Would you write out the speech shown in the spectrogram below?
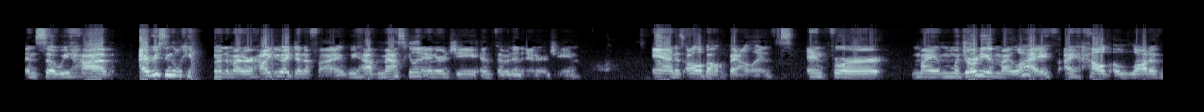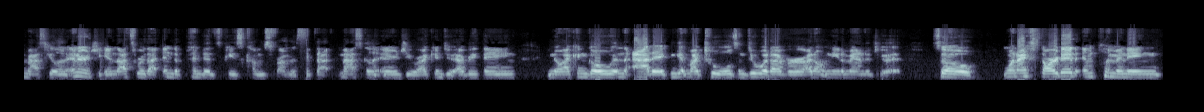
And so we have every single human, no matter how you identify, we have masculine energy and feminine energy. And it's all about balance. And for my majority of my life, I held a lot of masculine energy. And that's where that independence piece comes from. It's like that masculine energy where I can do everything. You know, I can go in the attic and get my tools and do whatever. I don't need a man to do it. So when I started implementing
